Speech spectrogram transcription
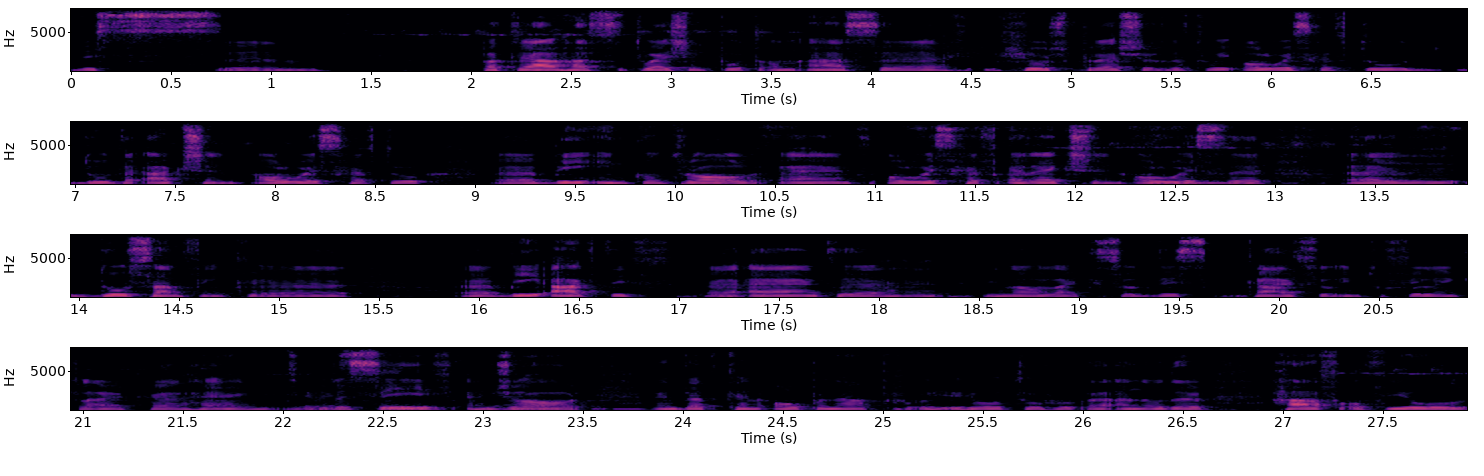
this um, patriarchal situation put on us huge pressure that we always have to do the action, always have to be in control and always have erection, always uh, do something uh, uh, be active and you know like so this guides you into feeling like hey receive, receive enjoy yeah. and that can open up you to another half of you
